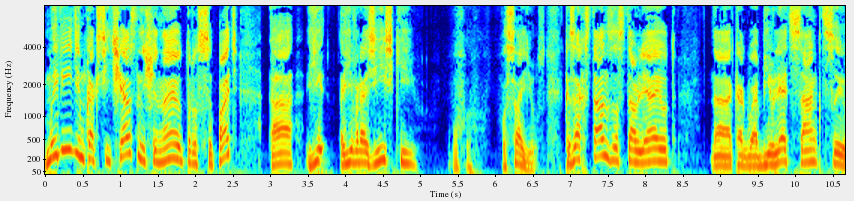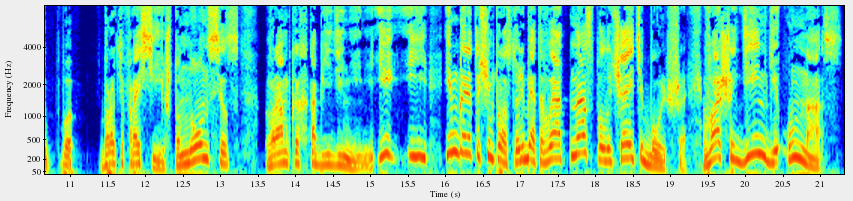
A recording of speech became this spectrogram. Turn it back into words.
Мы видим, как сейчас начинают рассыпать а, Евразийский союз. Казахстан заставляют а, как бы объявлять санкции против России, что нонсенс в рамках объединений. И, и им говорят очень просто, ребята, вы от нас получаете больше, ваши деньги у нас.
